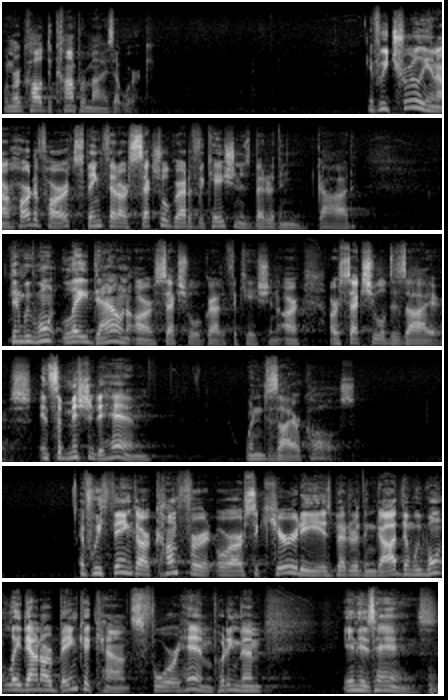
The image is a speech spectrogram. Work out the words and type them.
when we're called to compromise at work. If we truly, in our heart of hearts, think that our sexual gratification is better than God, then we won't lay down our sexual gratification, our, our sexual desires, in submission to Him when desire calls. If we think our comfort or our security is better than God, then we won't lay down our bank accounts for Him, putting them in His hands.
